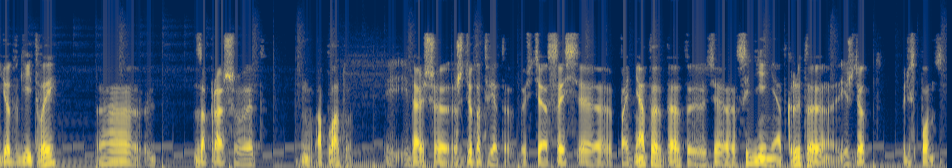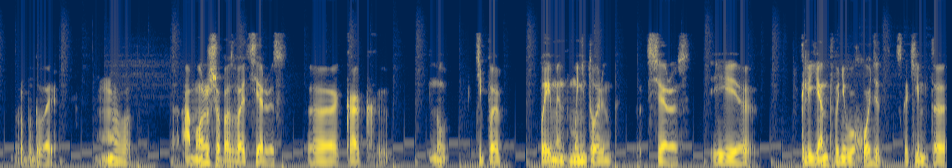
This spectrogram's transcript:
идет в gateway, э, запрашивает ну, оплату, и, и дальше ждет ответа. То есть у тебя сессия поднята, да, у тебя соединение открыто и ждет response, грубо говоря. Вот. А можешь обозвать сервис э, как, ну, типа payment monitoring сервис, и клиент в него ходит с каким-то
